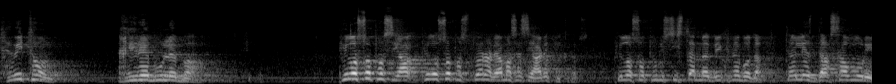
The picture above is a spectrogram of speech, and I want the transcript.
თვითონ ღირებულება ფილოსოფოსი ფილოსოფოსი თუ არ არის ამას ასე არ იფიქრებს ფილოსოფიური სისტემები იქნებოდა თელი ეს დასავლური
